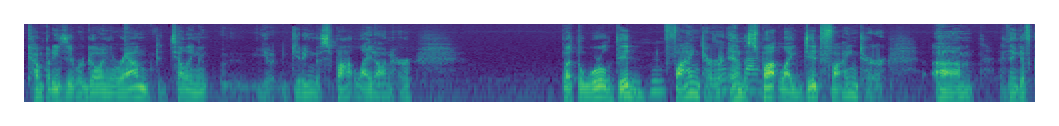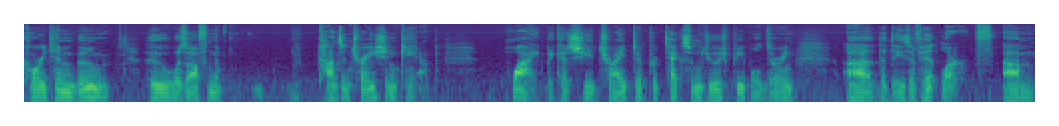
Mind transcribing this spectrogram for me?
companies that were going around telling, you know, getting the spotlight on her. But the world did find her, and the spotlight did find her. Um, I think of Corrie ten Boom, who was off in the concentration camp. Why? Because she had tried to protect some Jewish people during uh, the days of Hitler um,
